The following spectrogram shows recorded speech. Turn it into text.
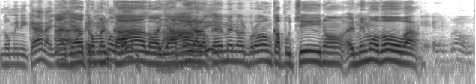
dominicana allá. Allá otro mercado, allá mira lo que es Menor Bronx, Capuchino, el mismo Doba. El Bronx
